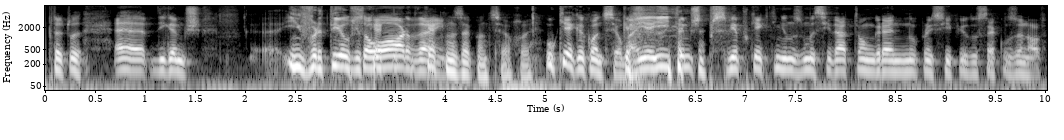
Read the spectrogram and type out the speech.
Portanto, uh, digamos, inverteu-se a é que, ordem. O que é que nos aconteceu, Rui? O que é que aconteceu? Bem, aí temos de perceber porque é que tínhamos uma cidade tão grande no princípio do século XIX.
